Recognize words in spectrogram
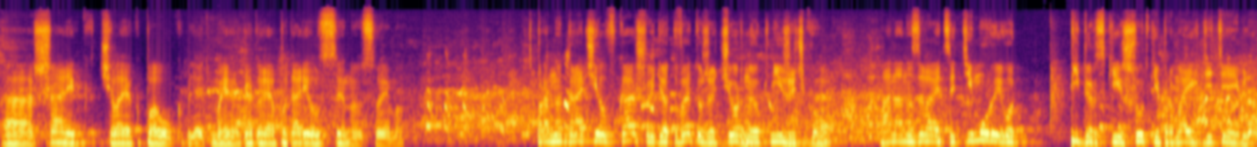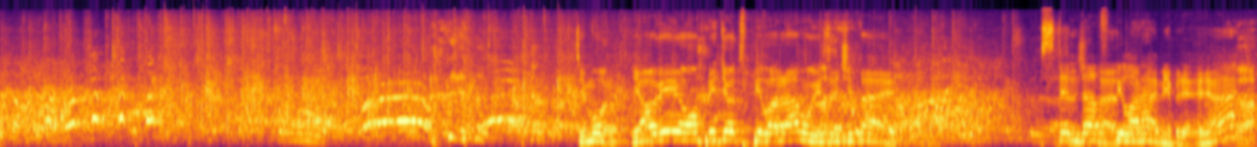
э, шарик Человек-паук, блядь, мой, который я подарил сыну своему. Пронадрочил в кашу, идет в эту же черную книжечку. Она называется «Тимур и его пидорские шутки про моих детей, блядь». Тимур, я уверен, он придет в пилораму и зачитает. Стендап в Зачитает, пилораме, блядь, а?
